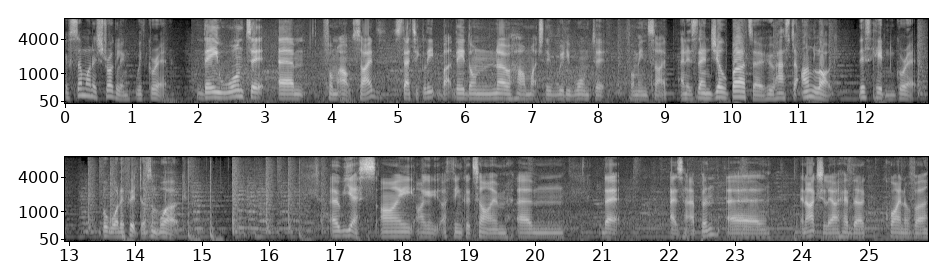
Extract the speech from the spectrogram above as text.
If someone is struggling with grit, they want it um, from outside statically but they don't know how much they really want it from inside and it's then Gilberto who has to unlock this hidden grit. But what if it doesn't work? uh, yes I, I, I think a time um, that has happened uh, and actually I had a kind of a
